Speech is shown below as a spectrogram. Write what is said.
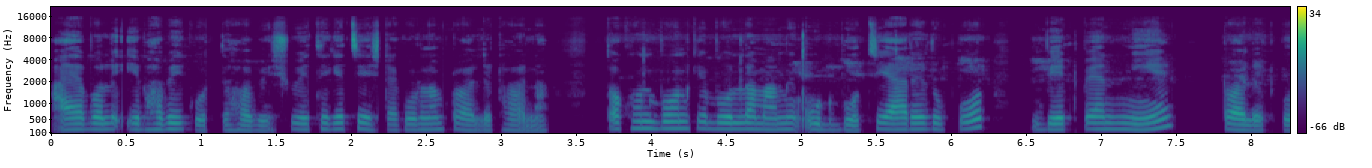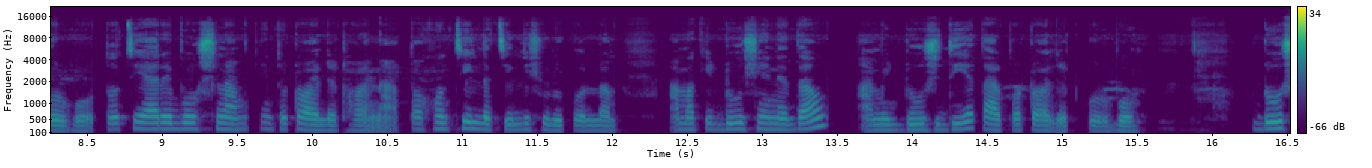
আয়া বলে, এভাবেই করতে হবে। শুয়ে থেকে চেষ্টা করলাম টয়লেট হয় না। তখন বোনকে বললাম, আমি উঠবো। চেয়ারের উপর বেড প্যান নিয়ে টয়লেট করব। তো চেয়ারে বসলাম, কিন্তু টয়লেট হয় না। তখন চিল্লাচিল্লি শুরু করলাম। আমাকে ডুশ এনে দাও, আমি ডুশ দিয়ে তারপর টয়লেট করব। ডুশ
